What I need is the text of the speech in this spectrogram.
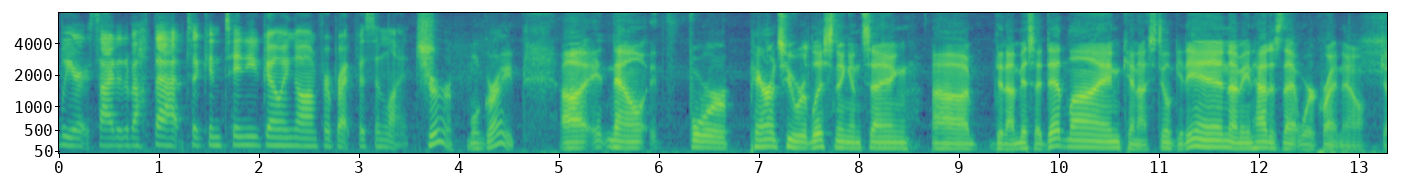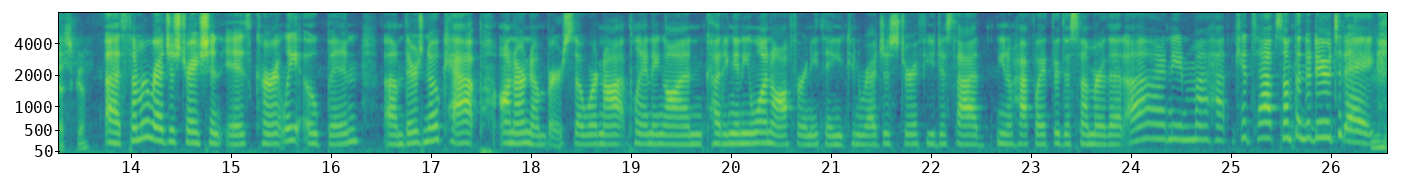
we are excited about that to continue going on for breakfast and lunch. Sure. Well, great. Uh, now, for parents who are listening and saying, uh, "Did I miss a deadline? Can I still get in?" I mean, how does that work right now, Jessica? Uh, summer registration is currently open. Um, there's no cap on our numbers, so we're not planning on cutting anyone off or anything. You can register if you decide, you know, halfway through the summer that "Ah, I need my ha- kids to have something to do today.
